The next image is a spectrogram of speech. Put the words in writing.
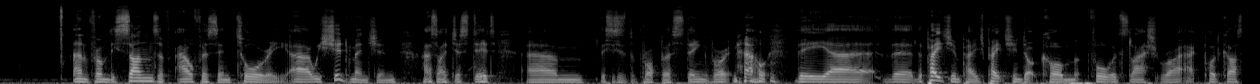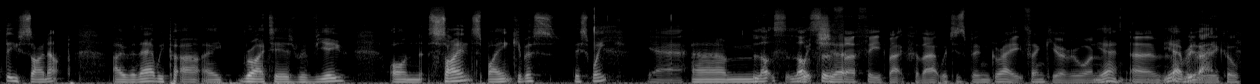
and from the Sons of Alpha Centauri. Uh, we should mention, as I just did, um, this is the proper sting for it now. the uh, the the Patreon page, patreon.com forward slash Riot Act Podcast. Do sign up over there. We put out a Rioters review on Science by Incubus this week. yeah. Um, Lots, lots which, of uh, uh, feedback for that, which has been great. Thank you, everyone. Yeah. um, Yeah, really, really cool.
